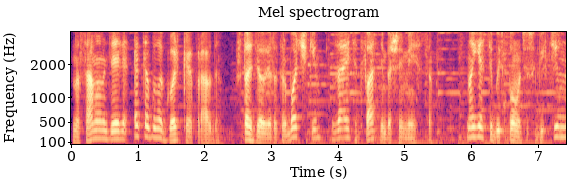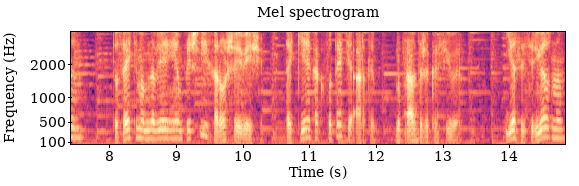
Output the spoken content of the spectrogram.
На самом деле, это была горькая правда, что сделали разработчики за эти два с небольшим месяца. Но если быть полностью субъективным, то с этим обновлением пришли и хорошие вещи, такие как вот эти арты, ну правда же красивые. Если серьезно,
